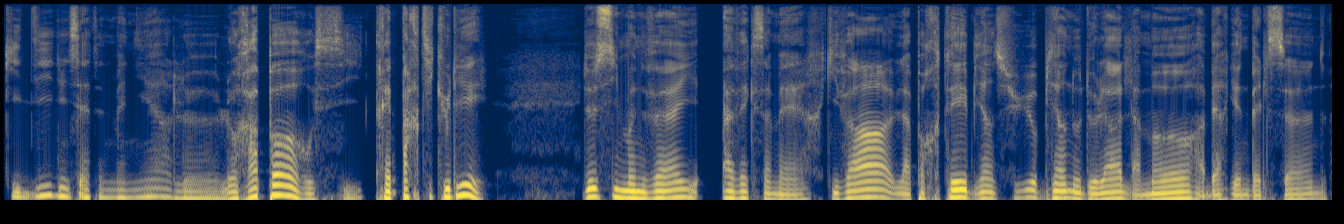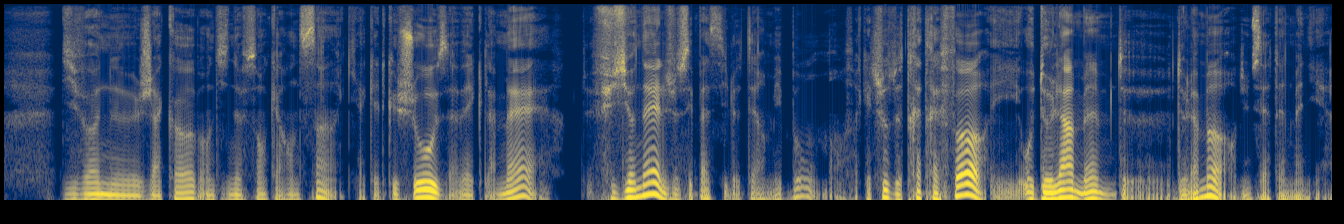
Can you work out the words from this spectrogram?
qui dit d'une certaine manière le, rapport aussi très particulier de Simone Veil avec sa mère, qui va la porter bien sûr bien au-delà de la mort à Bergen-Belsen d'Yvonne Jacob en 1945. Il y a quelque chose avec la mère fusionnel, je ne sais pas si le terme est bon, mais enfin quelque chose de très très fort et au-delà même de, la mort d'une certaine manière.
